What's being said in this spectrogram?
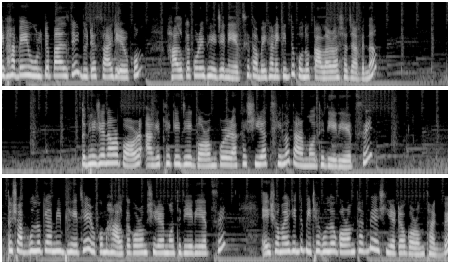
এভাবেই উল্টে পাল্টে দুইটা সাইড এরকম হালকা করে ভেজে নিয়েছে, তবে এখানে কিন্তু কোনো কালার আসা যাবে না। তো ভেজে নেওয়ার পর আগে থেকে যে গরম করে রাখা শিরা ছিল তার মধ্যে দিয়ে দিয়েছে। তো সবগুলোকে আমি ভেজে এরকম হালকা গরম শিরার মধ্যে দিয়ে দিয়েছি। এই সময়ে কিন্তু পিঠাগুলো গরম থাকবে, শিরাটাও গরম থাকবে।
